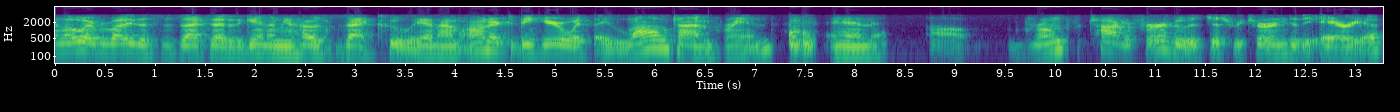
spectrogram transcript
Hello, everybody. This is Zach at it again. I'm your host, Zach Cooley, and I'm honored to be here with a longtime friend and uh, drone photographer who has just returned to the area.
